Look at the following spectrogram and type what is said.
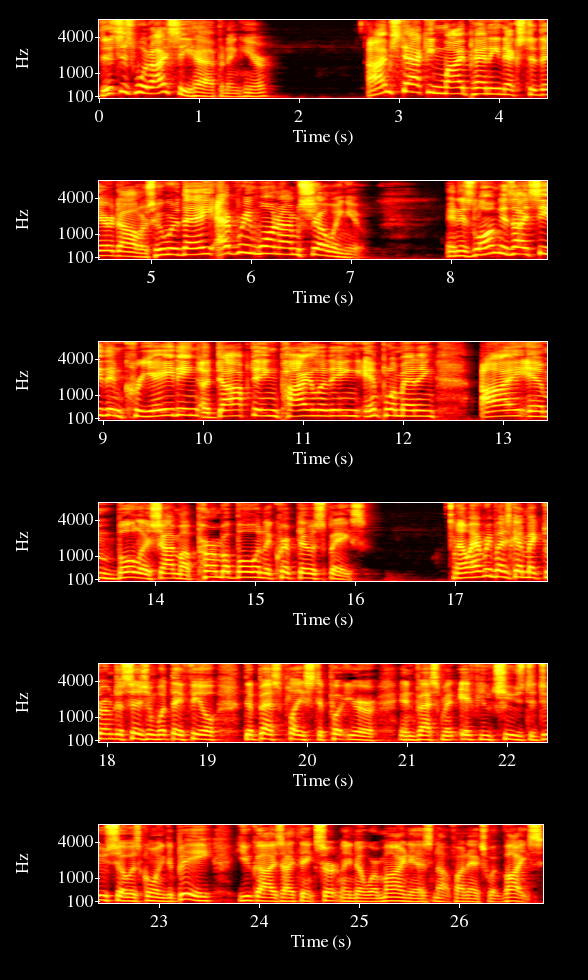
this is what I see happening here. I'm stacking my penny next to their dollars. Who are they? Everyone I'm showing you. And as long as I see them creating, adopting, piloting, implementing, I am bullish. I'm a perma bull in the crypto space. Now, everybody's got to make their own decision what they feel the best place to put your investment, if you choose to do so, is going to be. You guys, I think, certainly know where mine is, not financial advice.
